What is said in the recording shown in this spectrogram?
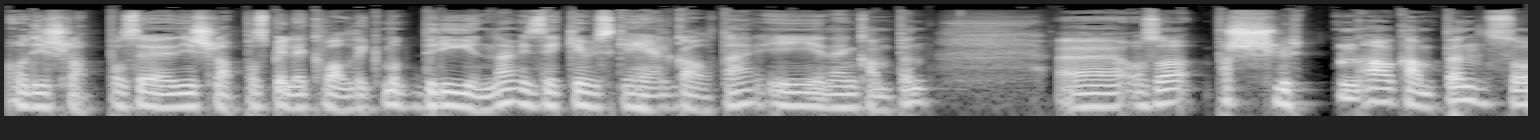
og de slapp, å, de slapp å spille kvalik mot Bryne, hvis jeg ikke husker helt galt her, i den kampen. Eh, og så på slutten av kampen så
